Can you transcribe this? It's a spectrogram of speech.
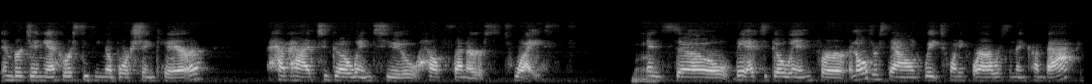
in Virginia who are seeking abortion care have had to go into health centers twice. Wow. And so they had to go in for an ultrasound, wait 24 hours, and then come back.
